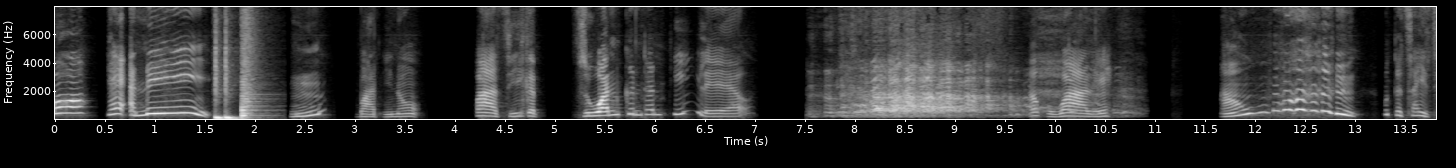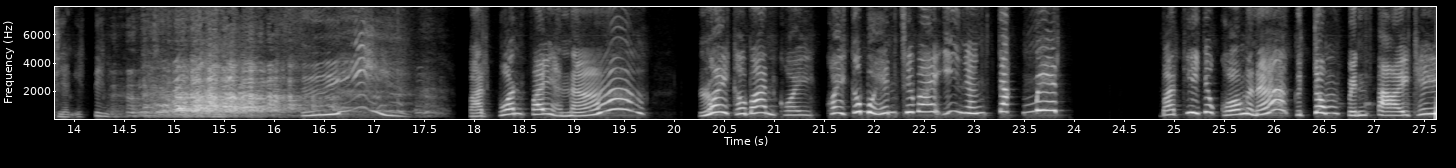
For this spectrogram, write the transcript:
บ่แย่อันนี้หืมบาดนี้เนาะป้าสีกัสวนขึ้นทันทีแล้วแล้วก็ว่าเลย เอ้า มันก็ใส่เสียงอีกติ่งเอ้ยบาดควนไฟหนนะลอยเข้าบ้านคอยคอยก็บ่เห็นสิว่าอีหยังจักเม็ด บาดที่เจ้าของอะนะก็จมเป็นตายที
